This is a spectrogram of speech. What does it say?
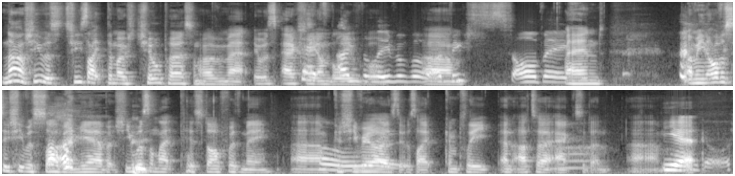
No, she was. She's like the most chill person I've ever met. It was actually That's unbelievable. unbelievable. I'd be Um, sobbing. And I mean, obviously she was sobbing, yeah, but she wasn't like pissed off with me because she realized Holy. it was like complete and utter accident. Um, Yeah. Oh gosh.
